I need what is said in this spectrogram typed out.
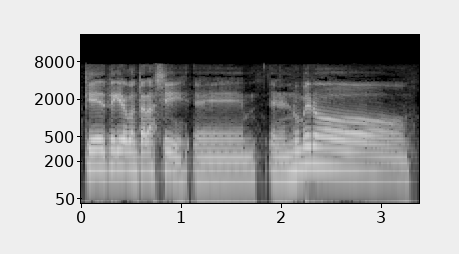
¿Qué te quiero contar así? Em, en el número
